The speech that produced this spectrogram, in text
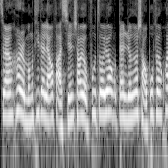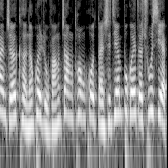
虽然荷尔蒙替代疗法鲜少有副作用，但仍有少部分患者可能会乳房胀痛或短时间不规则出血。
